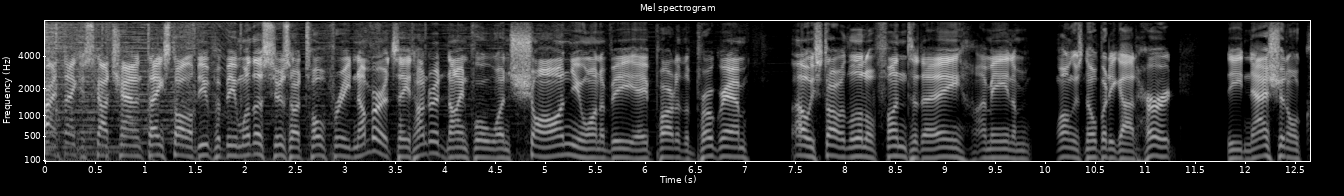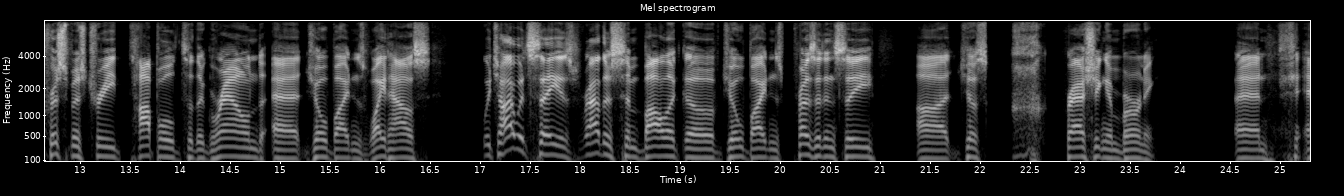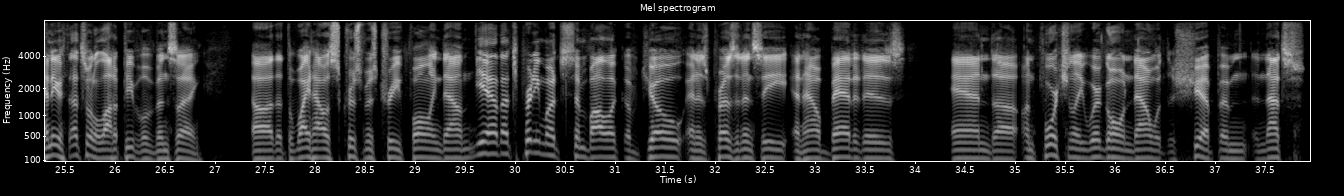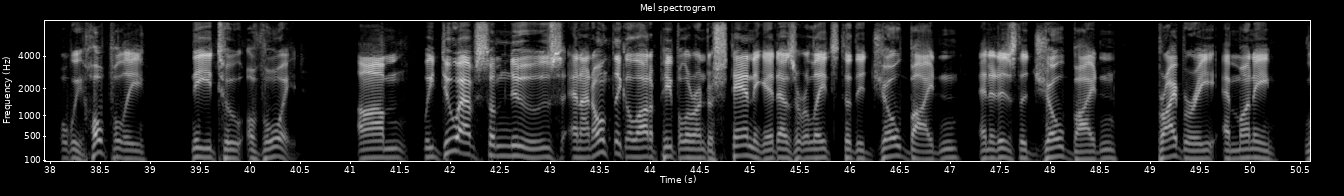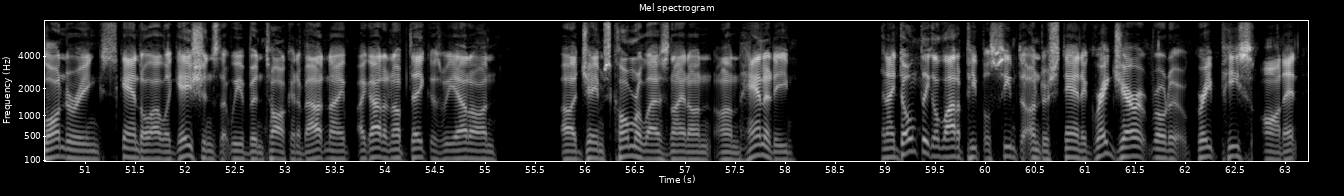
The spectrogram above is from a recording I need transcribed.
All right, thank you, Scott Shannon. Thanks to all of you for being with us. Here's our toll free number it's 800 941 Sean. You want to be a part of the program? Well, we start with a little fun today. I mean, um, as long as nobody got hurt, the national Christmas tree toppled to the ground at Joe Biden's White House, which I would say is rather symbolic of Joe Biden's presidency uh, just crashing and burning. And anyway, that's what a lot of people have been saying uh, that the White House Christmas tree falling down, yeah, that's pretty much symbolic of Joe and his presidency and how bad it is. And uh, unfortunately, we're going down with the ship, and, and that's what we hopefully need to avoid. Um, we do have some news, and I don't think a lot of people are understanding it as it relates to the Joe Biden, and it is the Joe Biden bribery and money laundering scandal allegations that we have been talking about. And I, I got an update because we had on uh, James Comer last night on on Hannity, and I don't think a lot of people seem to understand it. Gregg Jarrett wrote a great piece on it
